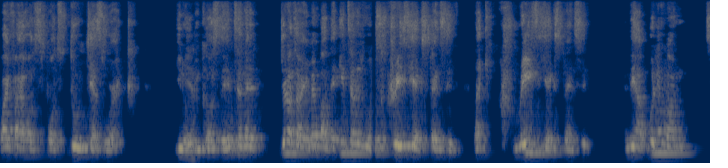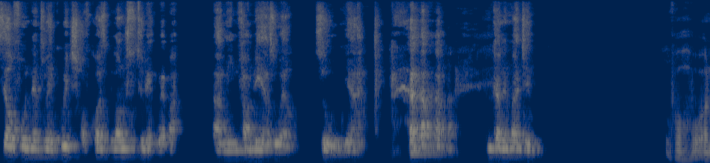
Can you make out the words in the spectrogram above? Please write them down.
Wi-Fi hotspots don't just work, you know, yeah. because the internet. Jonathan, remember the internet was crazy expensive, like crazy expensive, and they have only one cell phone network, which of course belongs to the Weber, I mean, family as well. So yeah, you can imagine. Oh,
